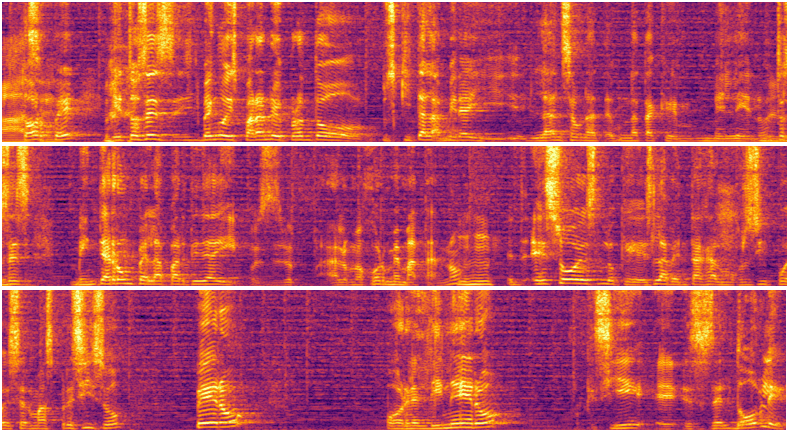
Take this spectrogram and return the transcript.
Ah, torpe y entonces vengo disparando y pronto pues quita la mira y lanza una- un ataque melee, ¿no? Entonces me interrumpe la partida y pues a lo mejor me matan, ¿no? Eso es lo que es la ventaja, a lo mejor sí puede ser más preciso, pero por el dinero, porque sí, eh, es el doble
